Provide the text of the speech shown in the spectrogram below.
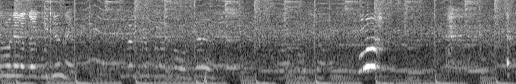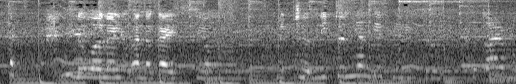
Kaya mo nilagay ko dyan eh. Nilagyan mo ng noodles. Woo! Ginawa na yung ano guys, yung lechon. Lechon yan guys, may lechon. Kaya mo.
